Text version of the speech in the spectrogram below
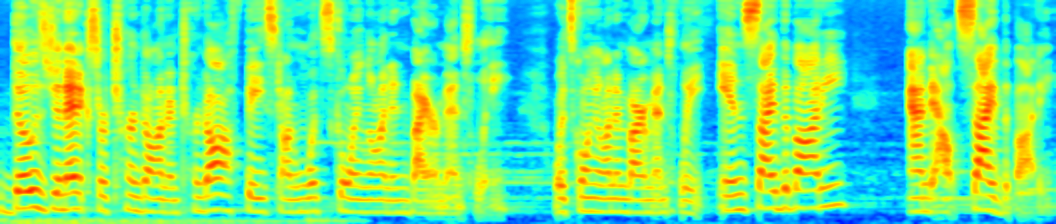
those genetics are turned on and turned off based on what's going on environmentally. What's going on environmentally inside the body and outside the body.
